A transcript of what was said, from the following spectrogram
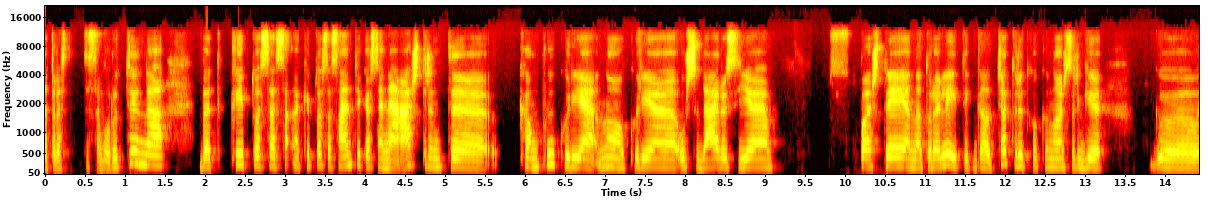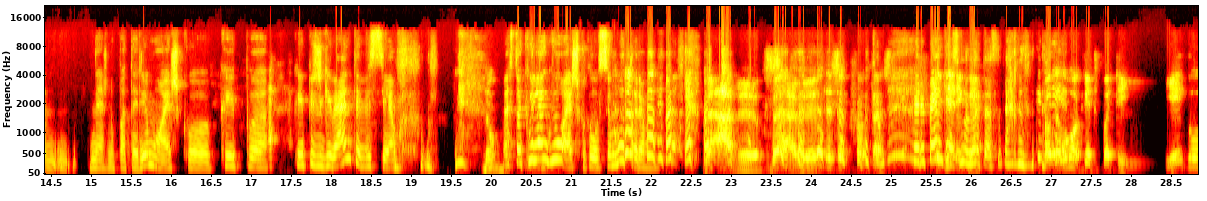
atrasti savo rutiną, bet kaip tuose, kaip tuose santykiuose neaštrinti kampų, kurie, nu, kurie užsidarius jie paaštrėja natūraliai. Tai gal čia turit kokiu nors irgi uh, nežinau, patarimų, aišku, kaip, kaip išgyventi visiems. Nu, Mes tokių lengvų, aišku, klausimų turim. Be abejo, be abejo, tiesiog fantastika. Per penkias minutės. Pagalvokit pati, jeigu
